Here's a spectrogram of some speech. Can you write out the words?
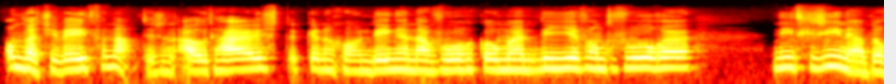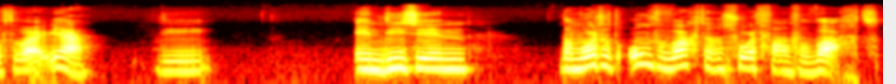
omdat je weet van, nou, het is een oud huis. Er kunnen gewoon dingen naar voren komen die je van tevoren niet gezien hebt. Of waar, ja, die in die zin, dan wordt het onverwachte een soort van verwacht.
